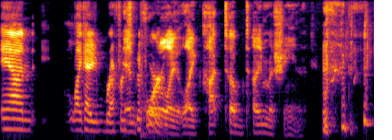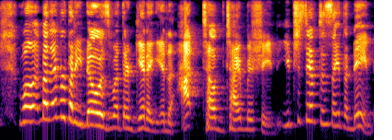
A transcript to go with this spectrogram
And like I referenced and before, poorly, like hot tub time machine. well, but everybody knows what they're getting in Hot Tub Time Machine. You just have to say the name.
